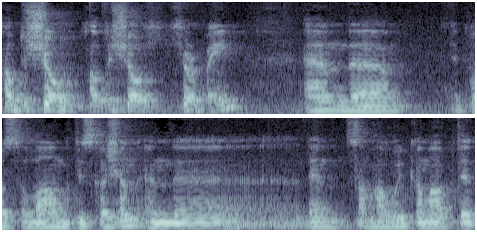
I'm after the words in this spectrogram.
how to show, how to show her pain, and um, it was a long discussion, and uh, then somehow we come up that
